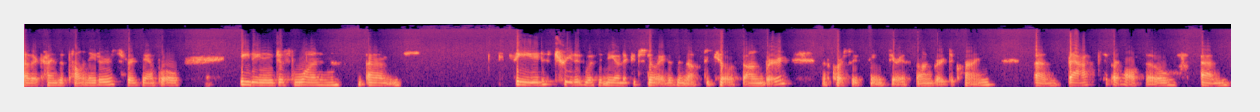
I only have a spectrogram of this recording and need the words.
other kinds of pollinators. For example, eating just one um, seed treated with a neonicotinoid is enough to kill a songbird. And of course, we've seen serious songbird declines. Um, bats are also um,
